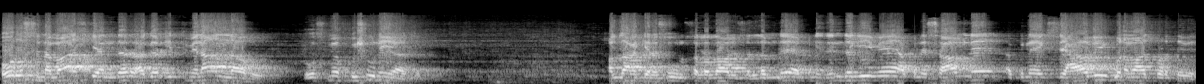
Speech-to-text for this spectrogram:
اور اس نماز کے اندر اگر اطمینان نہ ہو، تو اس میں خوشبو نہیں آ سکتی۔ اللہ کے رسول صلی اللہ علیہ وسلم نے اپنی زندگی میں، اپنے سامنے، اپنے ایک صحابی کو نماز پڑھتے ہوئے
